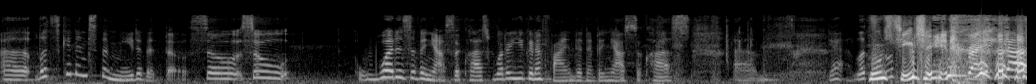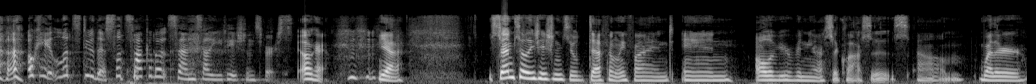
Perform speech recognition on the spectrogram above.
Uh, let's get into the meat of it, though. So, so what is a vinyasa class? What are you going to find in a vinyasa class? Um, yeah, let's. Who's let's- teaching? Right. Yeah. Okay. Let's do this. Let's talk about sun salutations first. Okay. Yeah. Sun salutations you'll definitely find in all of your vinyasa classes, um, whether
